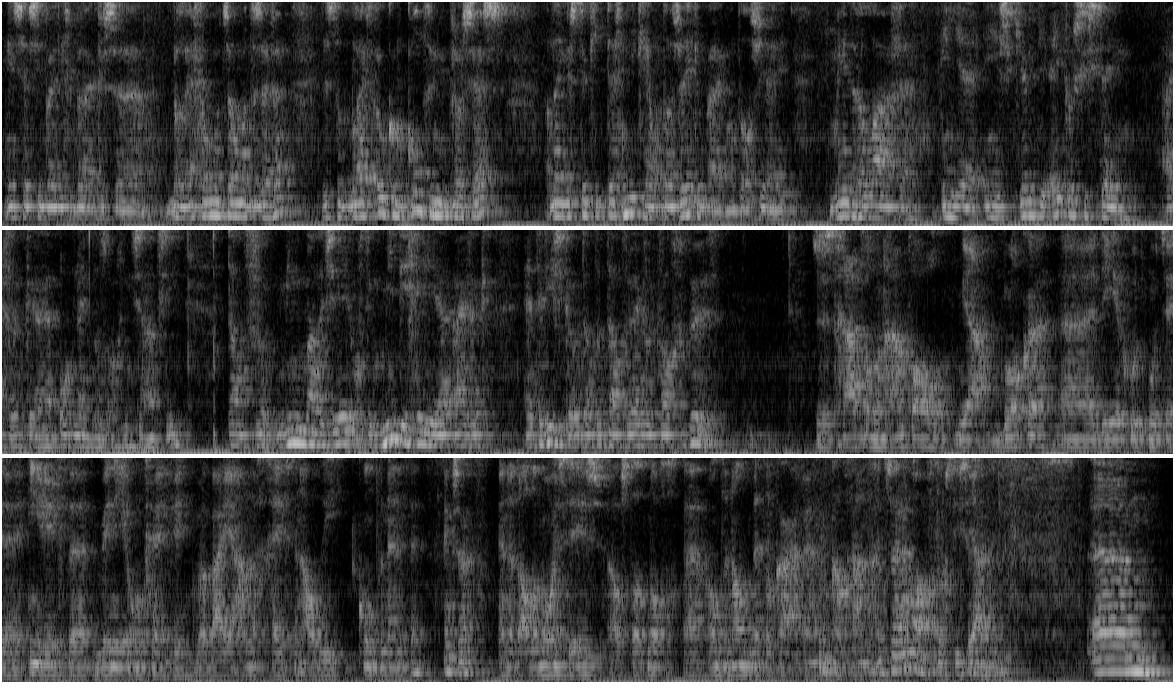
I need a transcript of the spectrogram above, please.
één, sessie bij die gebruikers beleggen, om het zo maar te zeggen. Dus dat blijft ook een continu proces. Alleen een stukje techniek helpt daar zeker bij. Want als jij meerdere lagen in je, in je security ecosysteem eigenlijk uh, opneemt als organisatie, dan minimaliseer je of mitigeer je eigenlijk het risico dat er daadwerkelijk wat gebeurt. Dus het gaat om een aantal ja, blokken uh, die je goed moet uh, inrichten binnen je omgeving, waarbij je aandacht geeft aan al die componenten. Exact. En het allermooiste is als dat nog hand in hand met elkaar kan gaan. Het zijn allemaal fantastische ja. natuurlijk. Um,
